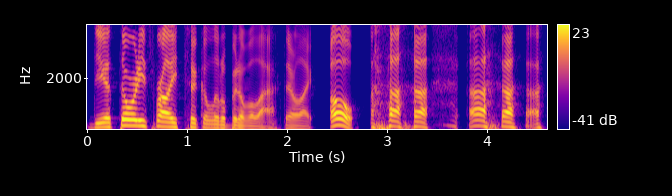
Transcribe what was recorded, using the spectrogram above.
the authorities probably took a little bit of a laugh. They're like, oh, and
